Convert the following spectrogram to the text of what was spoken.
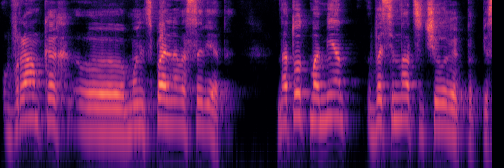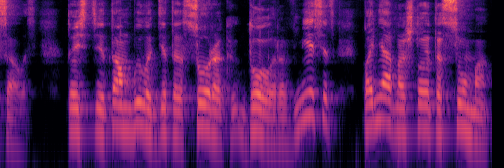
в рамках э, муниципального совета. На тот момент 18 человек подписалось. То есть э, там было где-то 40 долларов в месяц. Понятно, что эта сумма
